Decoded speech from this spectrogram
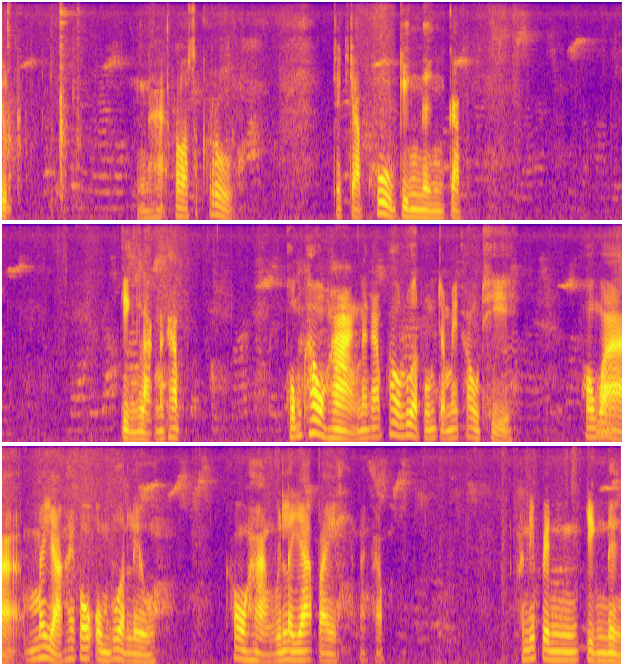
จุดนะฮะรอสักครู่ จะจับคู่กิ่งหนึ่งกับ กิ่งหลักนะครับ ผมเข้าห่างนะครับ เข้าลวดผมจะไม่เข้าทีเพราะว่าไม่อยากให้เขาอมลวดเร็ว เข้าห่างเว้นระยะไปนะครับ อันนี้เป็นกิ่งหนึ่ง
